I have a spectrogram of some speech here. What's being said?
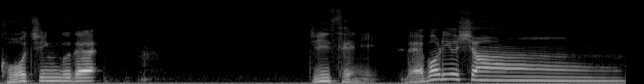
コーチングで人生にレボリューション。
